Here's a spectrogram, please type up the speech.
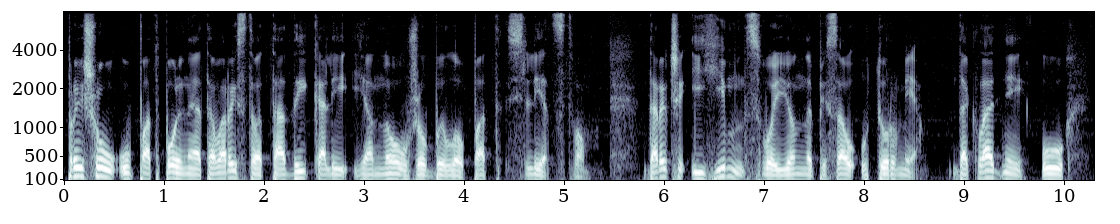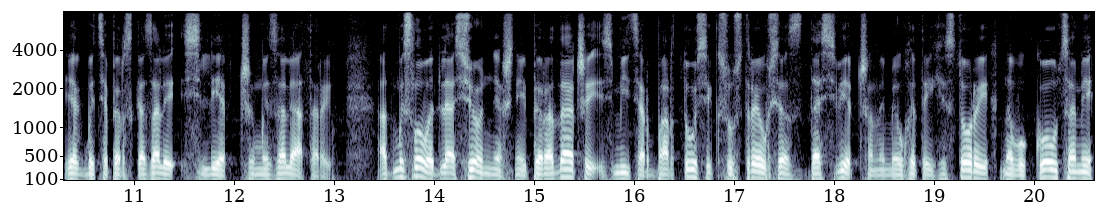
прыйшоў у падпольнае таварыства тады, калі яно ўжо было пад следствам. Дарэчы, і гімн свой ён напісаў у турме. Дакладней у, як бы цяпер сказалі следчым ізалятары. Адмыслова для сённяшняй перадачы зміцер бартосік сустрэўся з дасведчанымі ў гэтай гісторыі навукоўцамі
